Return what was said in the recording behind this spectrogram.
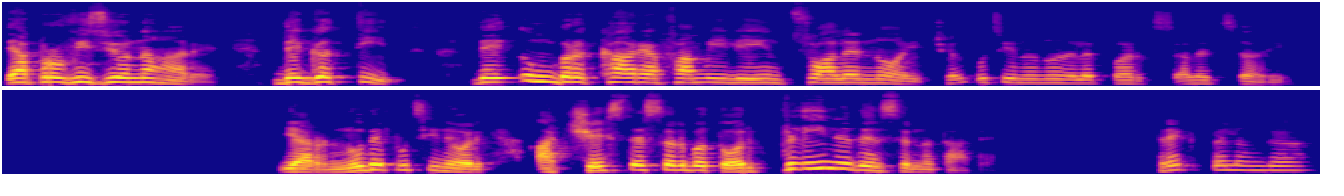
de aprovizionare, de gătit, de îmbrăcarea familiei în țoale noi, cel puțin în unele părți ale țării. Iar nu de puține ori, aceste sărbători pline de însemnătate trec pe lângă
